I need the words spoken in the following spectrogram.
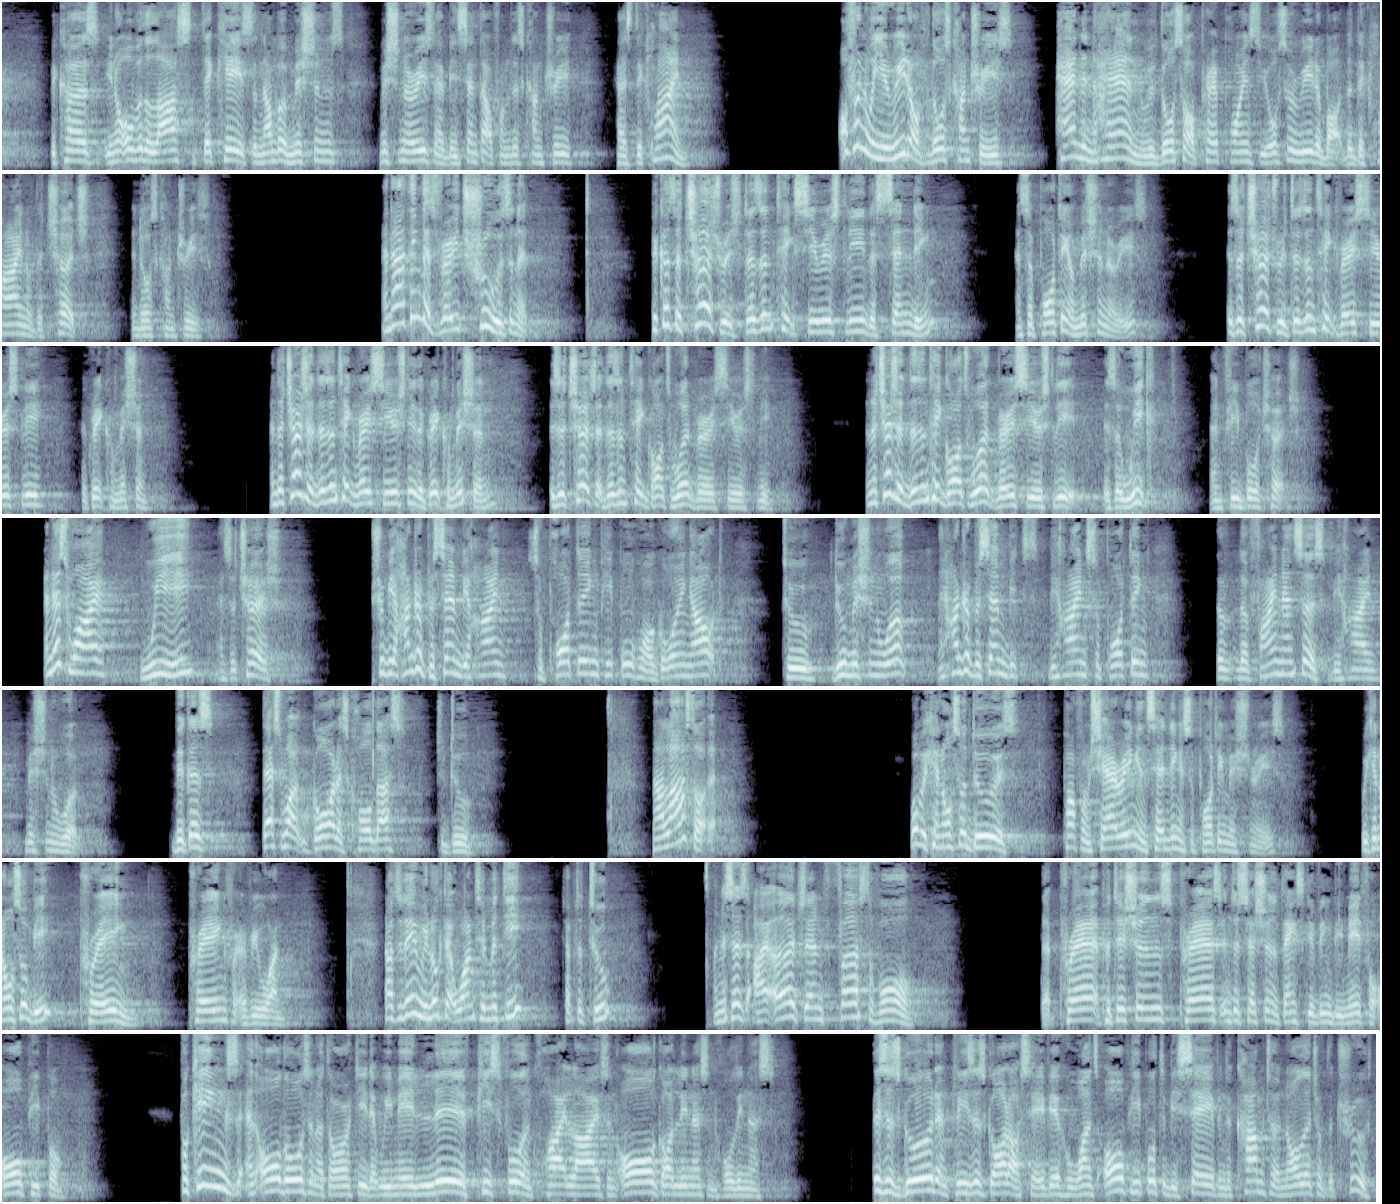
Because, you know, over the last decades, the number of missions, missionaries that have been sent out from this country has declined. Often when you read of those countries, hand in hand with those sort of prayer points, you also read about the decline of the church in those countries. And I think that's very true, isn't it? Because a church which doesn't take seriously the sending and supporting of missionaries is a church which doesn't take very seriously the Great Commission. And the church that doesn't take very seriously the Great Commission is a church that doesn't take God's word very seriously. And a church that doesn't take God's word very seriously is a weak and feeble church. And that's why we, as a church, should be 100% behind supporting people who are going out to do mission work, and 100% behind supporting the, the finances behind mission work. Because that's what God has called us to do. Now, last, what we can also do is, apart from sharing and sending and supporting missionaries, we can also be praying, praying for everyone. Now, today we looked at 1 Timothy chapter 2, and it says, I urge then, first of all, that prayer, petitions, prayers, intercession, and thanksgiving be made for all people. For kings and all those in authority, that we may live peaceful and quiet lives in all godliness and holiness. This is good and pleases God our Savior, who wants all people to be saved and to come to a knowledge of the truth.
